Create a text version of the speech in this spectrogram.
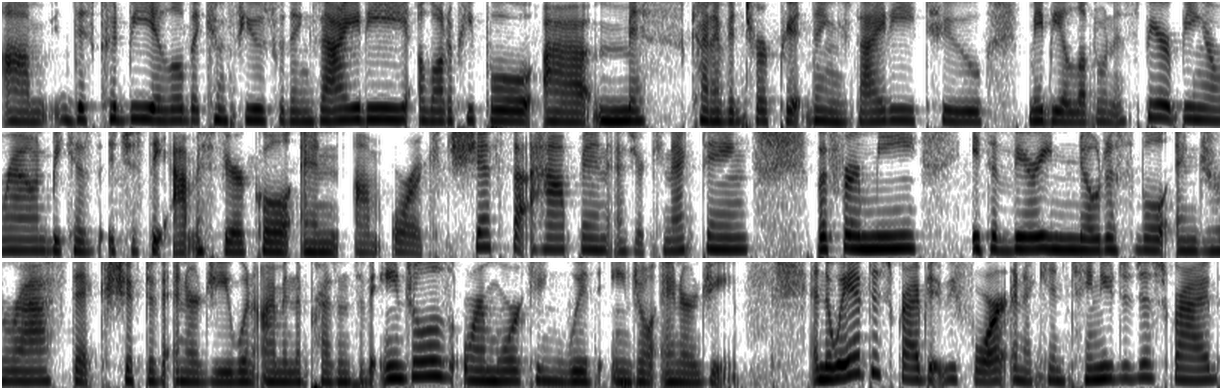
Um, this could be a little bit confused with anxiety. A lot of people uh, miss kind of interpret the anxiety to maybe a loved one in spirit being around because it's just the atmospherical and um, auric shifts that happen as you're connecting. But for me, it's a very noticeable and drastic shift of energy when I'm in the presence of angels or I'm working with angel energy. And the way I've described it before, and I continue to describe,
